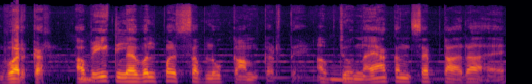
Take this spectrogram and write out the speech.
वर्कर अब एक लेवल पर सब लोग काम करते हैं। अब जो नया कंसेप्ट आ रहा है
